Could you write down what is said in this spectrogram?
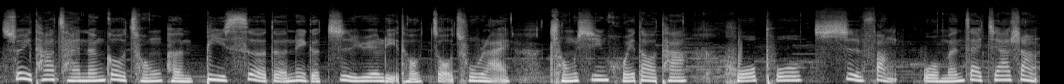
所以他才能够从很闭塞的那个制约里头走出来，重新回到他活泼释放。我们再加上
